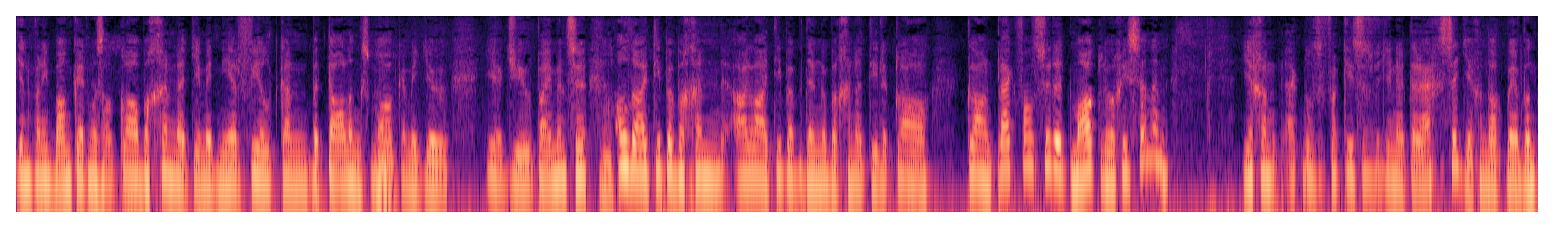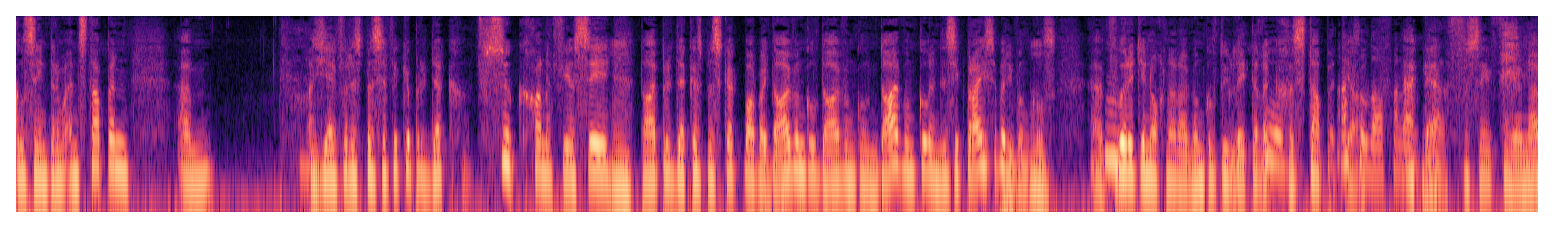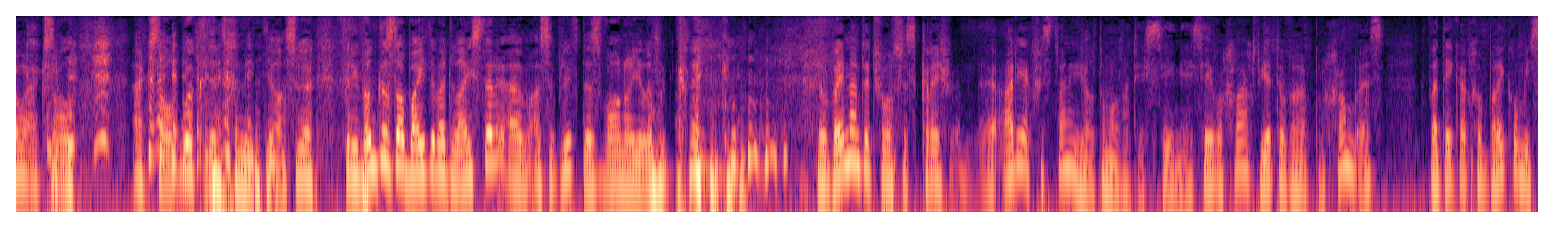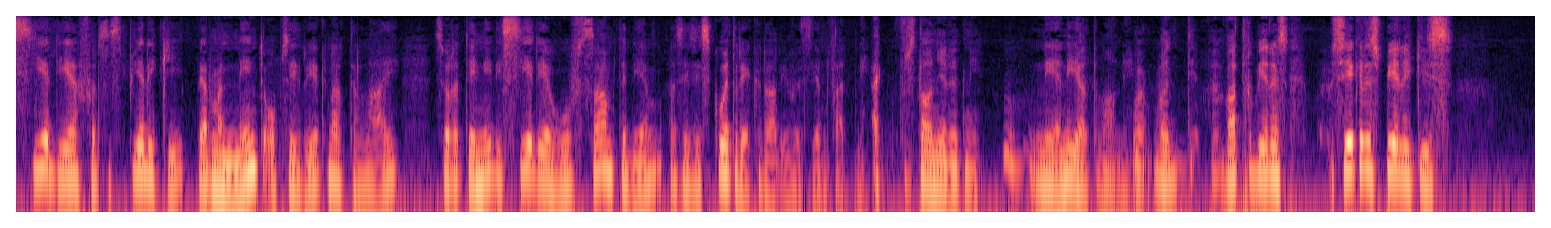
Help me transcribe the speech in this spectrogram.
een van die banke het mos al klaar begin dat jy met neerfield kan betalings hmm. maak hmm. met jou jou geo payments. So hmm. al daai tipe begin al daai tipe dinge begin natuurlik klaar klaar in plek val so dit maak logies sin en jy gaan ek wil verkies soos wat jy nou tereg gesit jy gaan dalk by 'n winkelsentrum instap en ehm um, as jy vir 'n spesifieke produk soek gaan dit vir jou sê hmm. daai produk is beskikbaar by daai winkel daai winkel en daai winkel en dis die pryse by die winkels hmm. uh, voordat jy nog na daai winkel toe letterlik gestap het ja ek ek ja. sê vir jou nou ek sal ek sal ook dit geniet ja so vir die winkels daar buite wat luister um, asseblief dis waarna jy moet kyk Nou Wynand het vir ons geskryf, uh, Arie ek verstaan nie heeltemal wat hy sê nie. Hy sê hy wil graag weet of daar 'n program is wat hy kan gebruik om die CD vir sy speletjie permanent op sy rekenaar te laai sodat hy nie die CD hoef saam te neem as hy sy skootrekenaar iewers heen vat nie. Ek verstaan jy dit nie. Nee, nie heeltemal nie. Want wat gebeur is sekere speletjies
